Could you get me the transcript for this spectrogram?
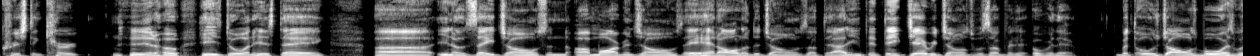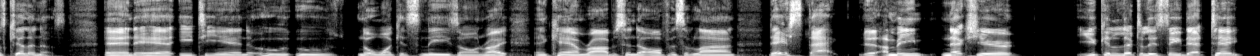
Christian Kirk, you know, he's doing his thing. Uh, you know, Zay Jones and uh, Marvin Jones. They had all of the Jones up there. I didn't even think Jerry Jones was over there. Over there. But those Jones boys was killing us, and they had ETN, who who no one can sneeze on, right? And Cam Robinson, the offensive line, they're stacked. I mean, next year you can literally see that team.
